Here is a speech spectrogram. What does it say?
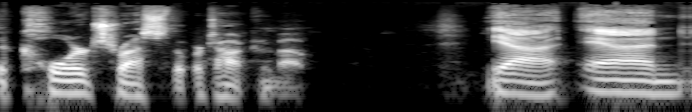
the core trust that we're talking about. Yeah. And,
